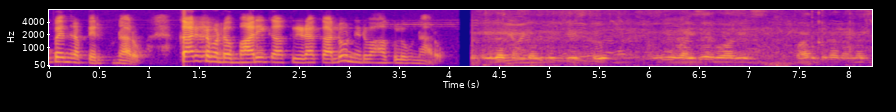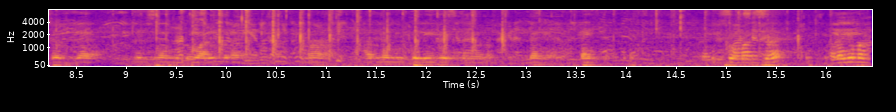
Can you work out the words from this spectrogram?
ఉపేంద్ర పేర్కొన్నారు. కార్యక్రమంలో భారీగా క్రీడాకారులు నిర్వాహకులు ఉన్నారు. చేస్తూ ఈ వైజాగ్ వారియర్స్ వారు కూడా రన్నర్స్గా గెలిచినందుకు వాళ్ళు కూడా నా అభినందనలు తెలియజేస్తున్నాను ధన్యవాదాలు thank you so much sir అలాగే మన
